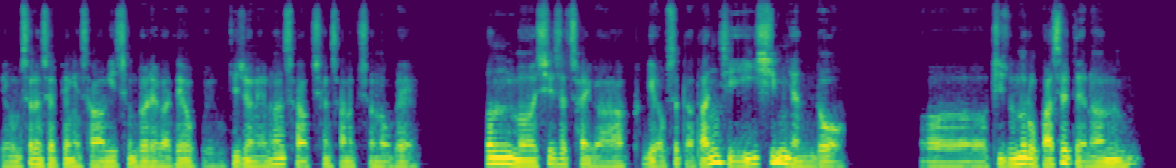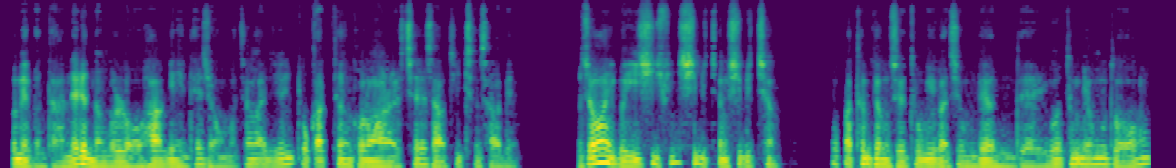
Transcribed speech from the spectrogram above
지금 33평에 4억 2천 거래가 되었고요. 기존에는 4억 1천, 4억 1,500 어떤 뭐 시세 차이가 크게 없었다. 단지 20년도 어, 기준으로 봤을 때는 금액은 다 내렸는 걸로 확인이 되죠. 마찬가지 똑같은 고롱하늘채 4억 2,400 그죠? 이거 20, 12층, 12층 똑같은 평수에 두 개가 지금 되었는데 이거 같은 경우도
